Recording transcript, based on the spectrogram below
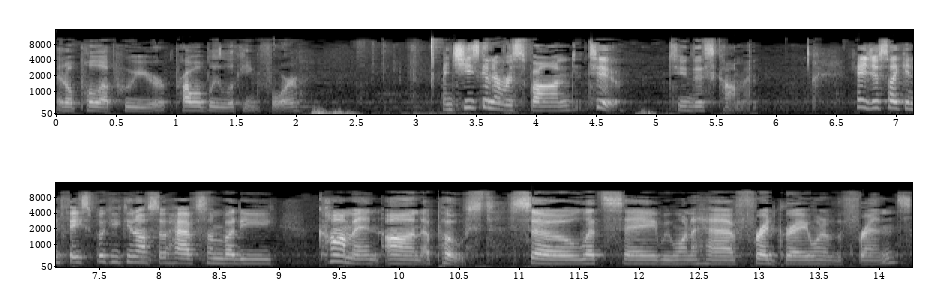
it'll pull up who you're probably looking for. And she's going to respond too to this comment. Okay, just like in Facebook, you can also have somebody comment on a post. So let's say we want to have Fred Gray, one of the friends,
